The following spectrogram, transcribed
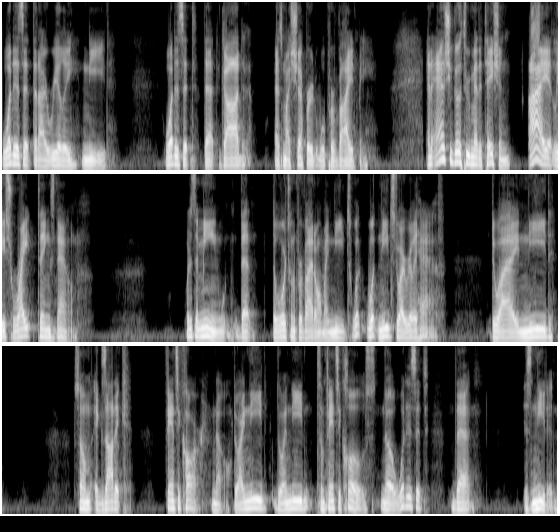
What is it that I really need? What is it that God, as my shepherd, will provide me? And as you go through meditation, I at least write things down. What does it mean that the Lord's going to provide all my needs? What, what needs do I really have? Do I need some exotic fancy car? No. Do I need do I need some fancy clothes? No. What is it that is needed?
